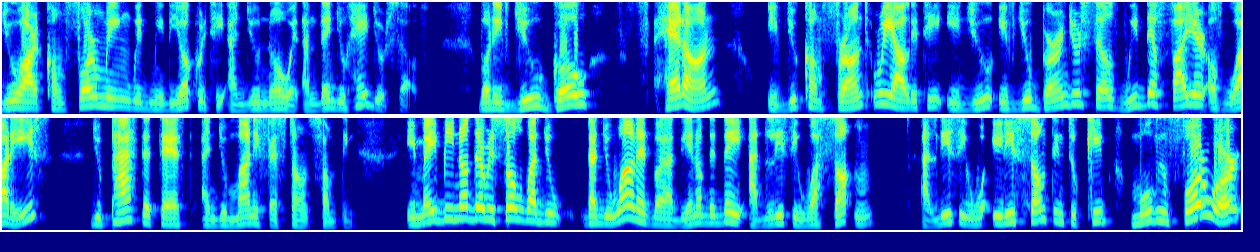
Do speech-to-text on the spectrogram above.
you are conforming with mediocrity and you know it, and then you hate yourself. But if you go head on, if you confront reality, if you if you burn yourself with the fire of what is, you pass the test and you manifest on something. It may be not the result what you that you wanted, but at the end of the day, at least it was something. At least it, it is something to keep moving forward.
